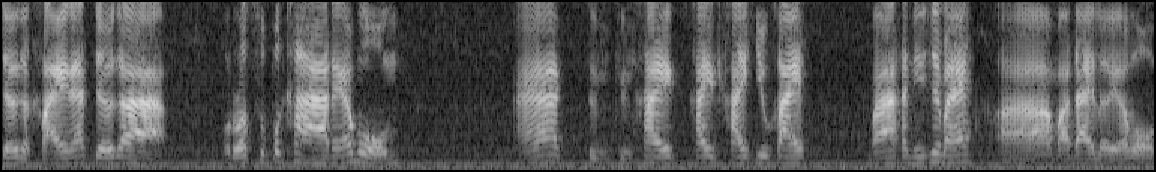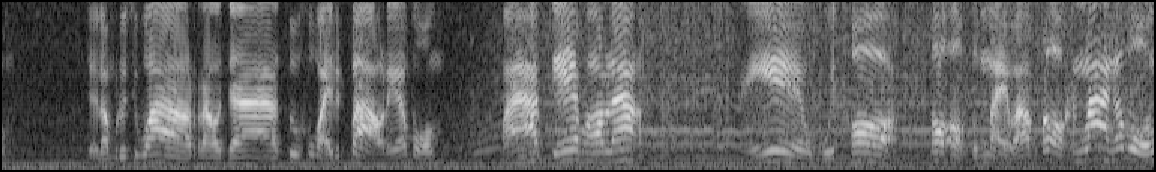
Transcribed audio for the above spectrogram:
เจอกับใครนะ เจอกับรถซุปเปอร์คาร์นะครับผมอ่าถึงถึงใครใครใครคิวใครมาคันนี้ใช่ไหมอ่ามาได้เลยครับผม ดี๋ยวเรามาดูซิว่าเราจะสู้เขาไหวหรือเปล่านะครับผมมาครับเจ๊พร้อมแล้วนี่โอ้โหท่อท่อออกตรงไหนวะท่อออกข้างล่างครับผม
